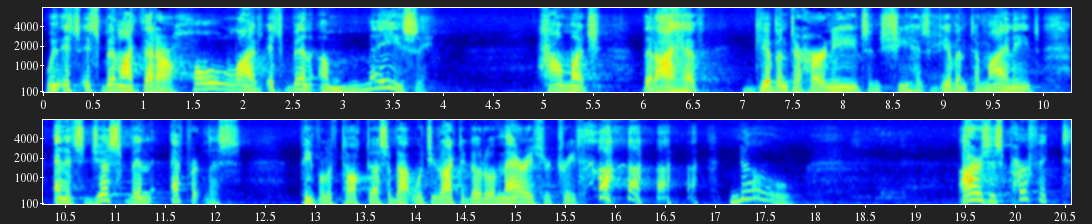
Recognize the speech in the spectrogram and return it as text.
We, it's, it's been like that our whole lives. It's been amazing how much that I have given to her needs and she has given to my needs. And it's just been effortless. People have talked to us about, would you like to go to a marriage retreat? no. Ours is perfect.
